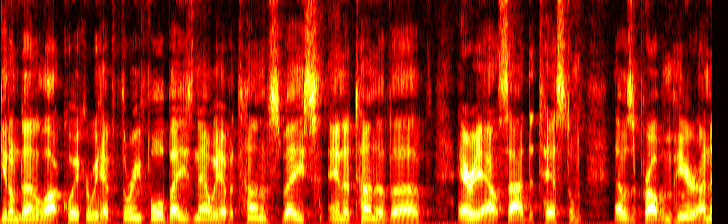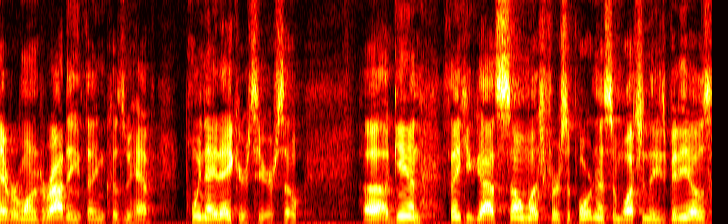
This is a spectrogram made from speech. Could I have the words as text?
get them done a lot quicker. We have three full bays now. We have a ton of space and a ton of uh, area outside to test them. That was a problem here. I never wanted to ride anything because we have 0.8 acres here. So uh, again, thank you guys so much for supporting us and watching these videos.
